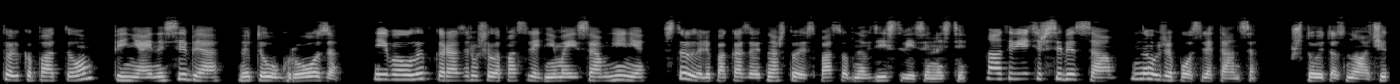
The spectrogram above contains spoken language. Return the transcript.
Только потом пеняй на себя». «Это угроза», его улыбка разрушила последние мои сомнения, стоило ли показывать, на что я способна в действительности. Ответишь себе сам, но уже после танца. «Что это значит?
